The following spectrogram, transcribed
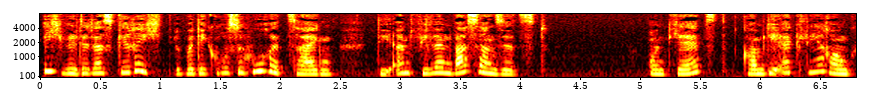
ich will dir das Gericht über die große Hure zeigen, die an vielen Wassern sitzt. Und jetzt kommt die Erklärung,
